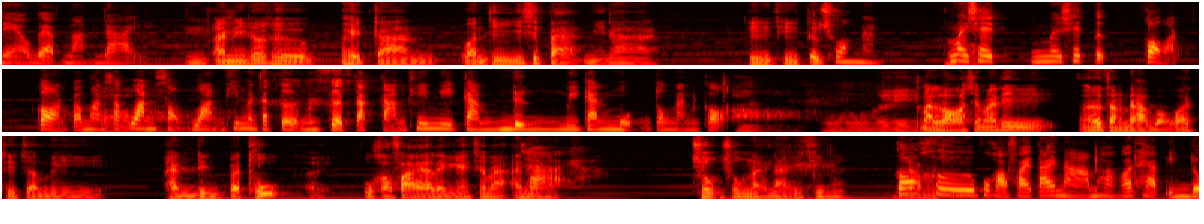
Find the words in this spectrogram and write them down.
แนวแบบนั้นได้ อืมอันนี้ก็คือเหตุการณ์วันที่ 28 มีนา ที่ที่ตึก ช่วงนั้นอ๋อไม่ใช่ไม่ใช่ตึกก่อนก่อนประมาณสักวันอ๋อสองวันที่มันจะเกิดมันเกิดจากการที่มีการดึงมีการหมุนตรงนั้นก่อนอ๋อโอ้ยมันล้อใช่ไหมที่มนุษย์ต่างดาวบอกว่าที่จะมีแผ่นดินปะทุเอ่อภูเขาไฟอะไรอย่างเงี้ยใช่ไหมอันนี้ใช่ค่ะช่วงช่วงไหนนะอีกทีหนึงก็ย้ำกทีคือภูเขาไฟใต้น้ำค่ะก็แถบอินโด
